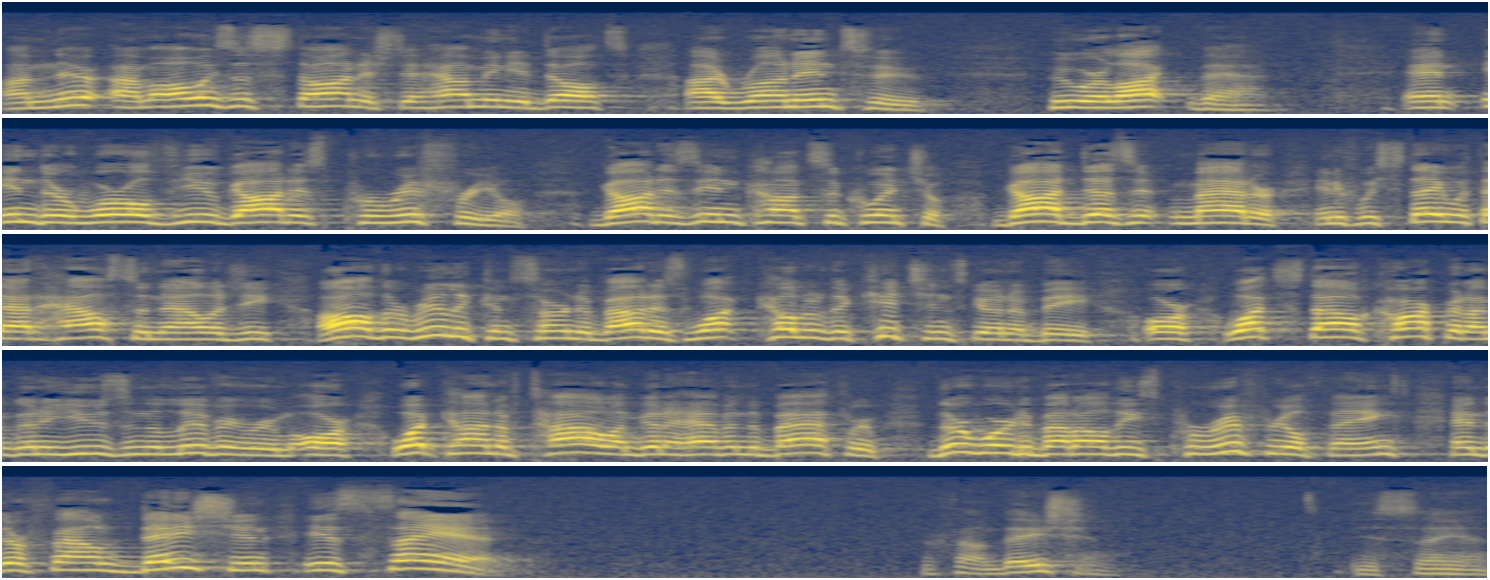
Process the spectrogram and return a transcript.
I'm, ne- I'm always astonished at how many adults I run into who are like that. And in their worldview, God is peripheral. God is inconsequential. God doesn't matter. And if we stay with that house analogy, all they're really concerned about is what color the kitchen's going to be, or what style carpet I'm going to use in the living room, or what kind of tile I'm going to have in the bathroom. They're worried about all these peripheral things, and their foundation is sand. Their foundation is sand.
